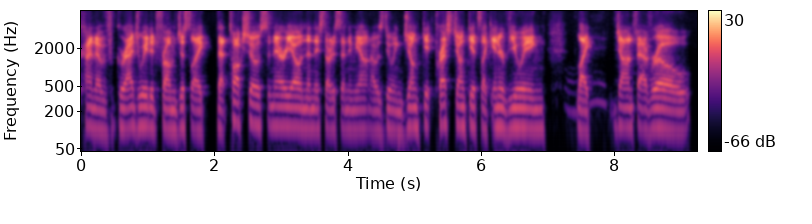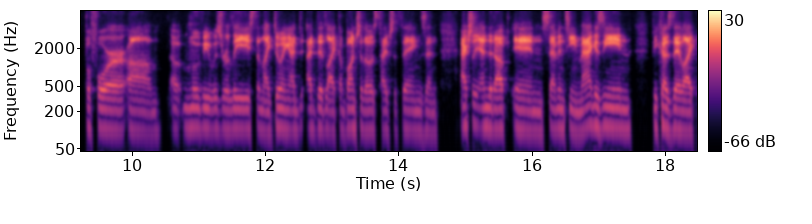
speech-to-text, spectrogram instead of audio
kind of graduated from just like that talk show scenario and then they started sending me out and I was doing junket press junkets like interviewing like Jon Favreau before um, a movie was released and like doing I, I did like a bunch of those types of things and actually ended up in 17 magazine because they like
